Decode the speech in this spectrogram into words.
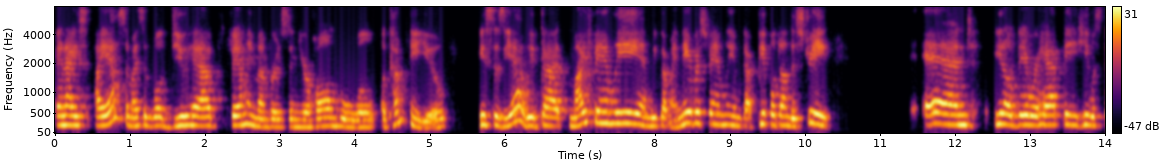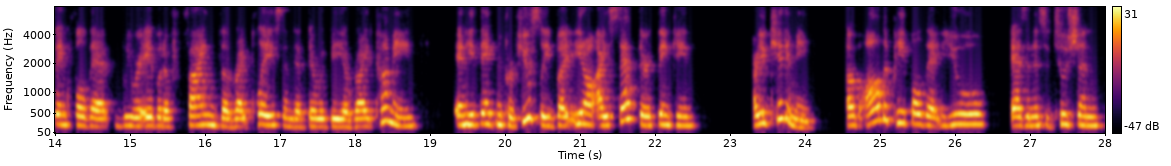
And I, I asked him, I said, Well, do you have family members in your home who will accompany you? He says, Yeah, we've got my family and we've got my neighbor's family and we've got people down the street. And, you know, they were happy. He was thankful that we were able to find the right place and that there would be a ride coming. And he thanked me profusely. But, you know, I sat there thinking, Are you kidding me? Of all the people that you as an institution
